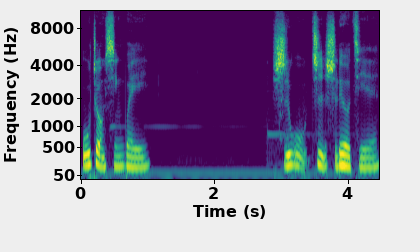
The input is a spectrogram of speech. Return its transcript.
五种行为，十五至十六节，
